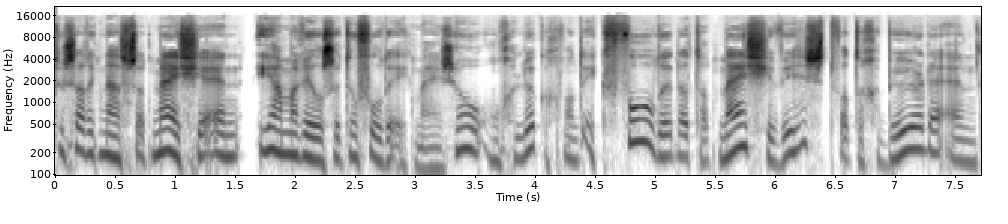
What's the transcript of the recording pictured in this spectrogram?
toen zat ik naast dat meisje en ja, Marilse, toen voelde ik mij zo ongelukkig. Want ik voelde dat dat meisje wist wat er gebeurde en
